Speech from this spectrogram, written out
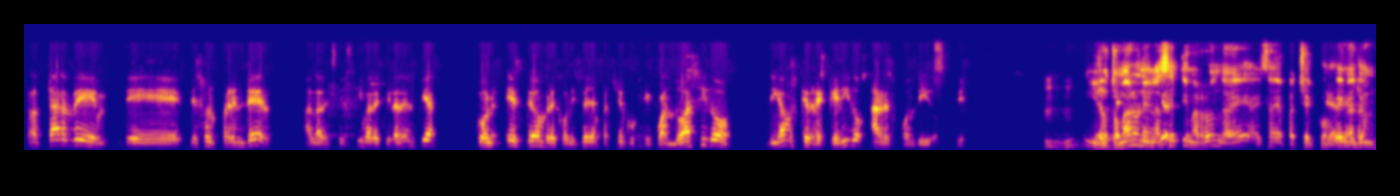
tratar de, de, sorprender a la defensiva de Filadelfia con este hombre, con Isaiah Pacheco, que cuando ha sido, digamos que requerido, ha respondido. Y lo tomaron en la séptima ronda, ¿eh? A Isaiah Pacheco. Venga, John.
